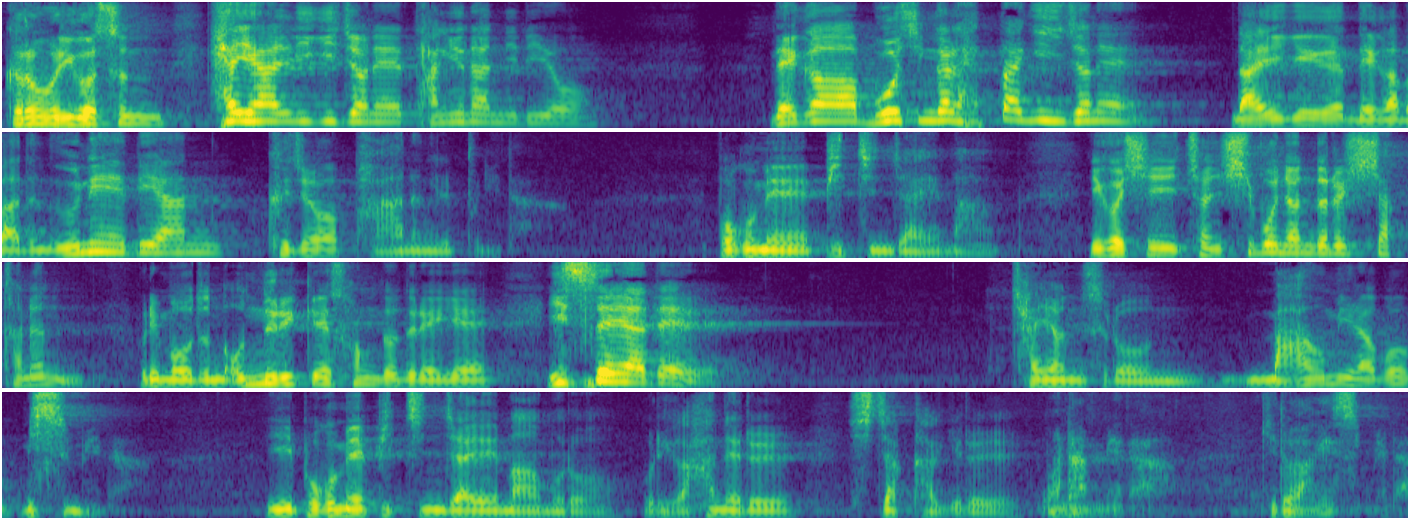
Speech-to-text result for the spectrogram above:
그러므로 이것은 해야 할 일이 전에 당연한 일이요. 내가 무엇인가를 했다기 이전에 나에게 내가 받은 은혜에 대한 그저 반응일 뿐이다. 복음의 빚진 자의 마음. 이것이 2015년도를 시작하는 우리 모든 온누리교회 성도들에게 있어야 될 자연스러운 마음이라고 믿습니다. 이 복음의 빚진 자의 마음으로 우리가 한 해를 시작하기를 원합니다. 기도하겠습니다.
